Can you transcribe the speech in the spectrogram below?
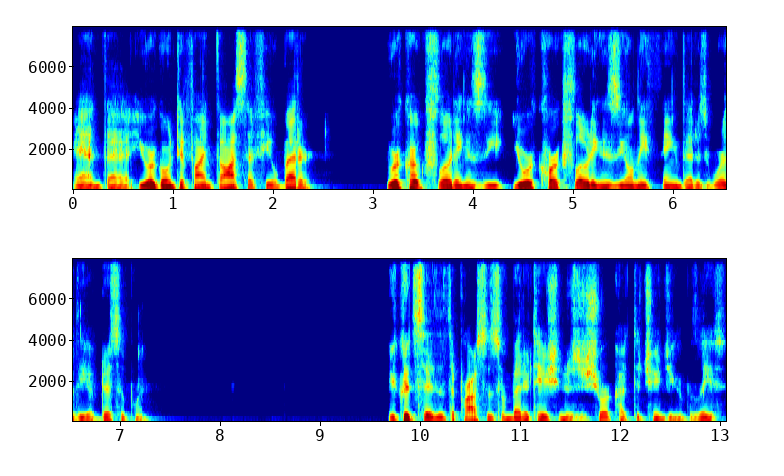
and that you are going to find thoughts that feel better. Your cork floating is the your cork floating is the only thing that is worthy of discipline. You could say that the process of meditation is a shortcut to changing your beliefs.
